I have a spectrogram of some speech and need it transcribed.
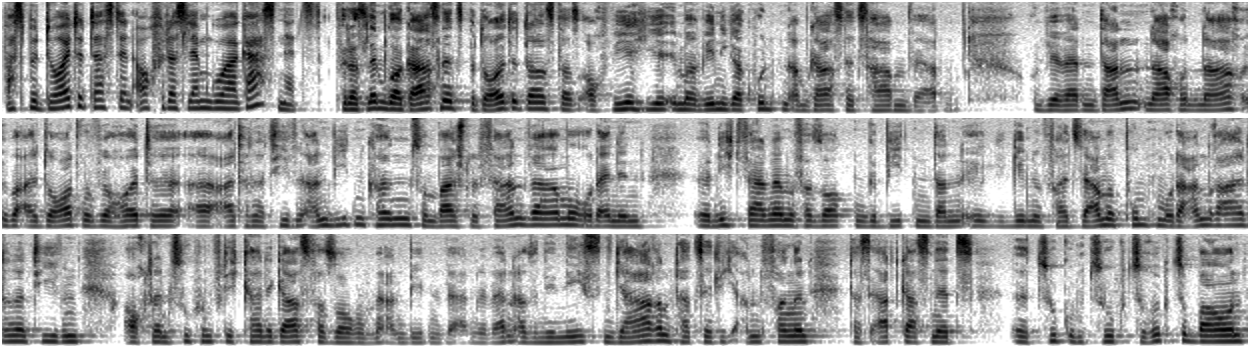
Was bedeutet das denn auch für das Lemgoer Gasnetz? Für das Lemgoer Gasnetz bedeutet das, dass auch wir hier immer weniger Kunden am Gasnetz haben werden. Und wir werden dann nach und nach überall dort, wo wir heute äh, Alternativen anbieten können, zum Beispiel Fernwärme oder in den äh, nicht fernwärmeversorgten Gebieten dann äh, gegebenenfalls Wärmepumpen oder andere Alternativen, auch dann zukünftig keine Gasversorgung mehr anbieten werden. Wir werden also in den nächsten Jahren tatsächlich anfangen, das Erdgasnetz äh, Zug um Zug zurückzubauen.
